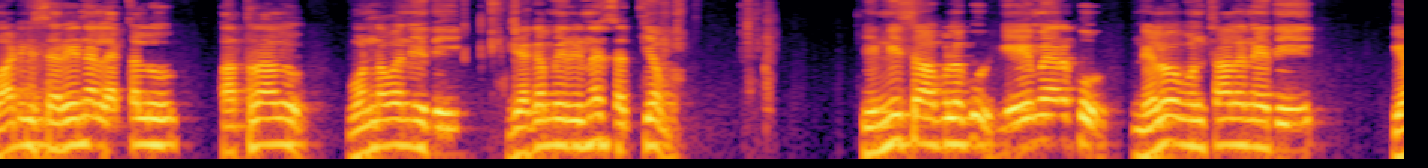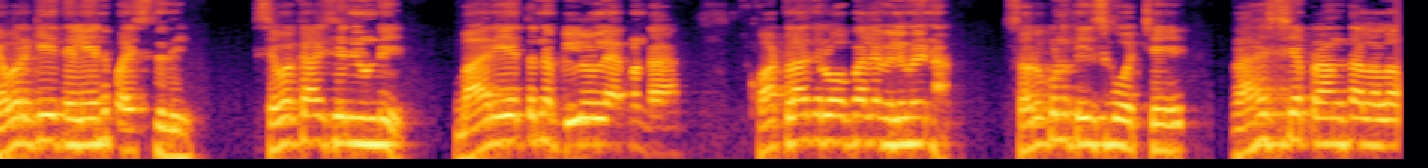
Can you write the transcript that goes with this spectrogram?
వాటికి సరైన లెక్కలు పత్రాలు ఉండవనేది జగమెరిన సత్యం. ఎన్ని షాపులకు ఏ మేరకు నిల్వ ఉంచాలనేది ఎవరికీ తెలియని పరిస్థితి. శివకాశి నుండి భారీ ఎత్తున బిల్లులు లేకుండా కోట్లాది రూపాయల విలువైన సరుకును తీసుకువచ్చి రహస్య ప్రాంతాలలో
